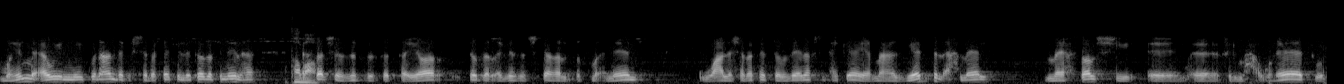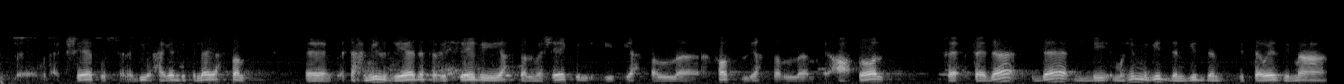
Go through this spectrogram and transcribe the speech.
مهم قوي إن يكون عندك الشبكات اللي تقدر تنقلها. ما طبعا يحصلش زبده في التيار تقدر الأجهزة تشتغل باطمئنان وعلى شبكات توزيع نفس الحكاية. مع زيادة الأحمال ما يحصلش آه، آه، في المحولات والاكشاف والصناديق والحاجات دي كلها يحصل آه، تحميل زيادة فبالتالي يحصل مشاكل يحصل آه، فصل يحصل آه، أعطال. فده ده مهم جدا جدا التوازي مع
